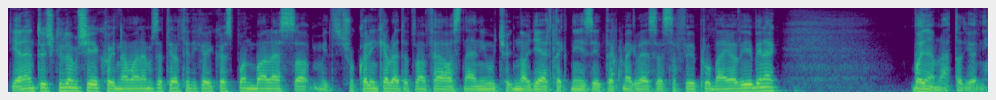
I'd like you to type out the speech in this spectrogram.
jelentős különbség, hogy nem a Nemzeti Atlétikai Központban lesz, amit sokkal inkább lehetett volna felhasználni úgy, hogy na gyertek, nézzétek meg, lesz lesz a főpróbája a VB-nek. Vagy nem láttad jönni?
